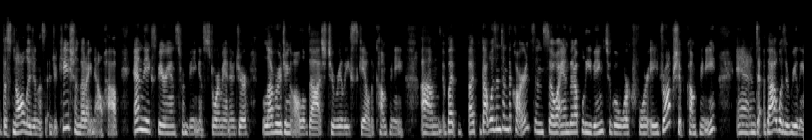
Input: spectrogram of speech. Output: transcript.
this knowledge and this education that I now have, and the experience from being a store manager, leveraging all of that to really scale the company. Um, but uh, that wasn't in the cards, and so I ended up leaving to go work for a dropship company, and that was a really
